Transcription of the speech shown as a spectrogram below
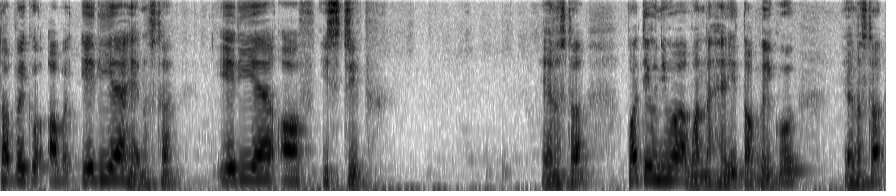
तपाईँको अब एरिया हेर्नुहोस् त एरिया अफ स्ट्रिप हेर्नुहोस् त कति हुने भयो भन्दाखेरि तपाईँको हेर्नुहोस् त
